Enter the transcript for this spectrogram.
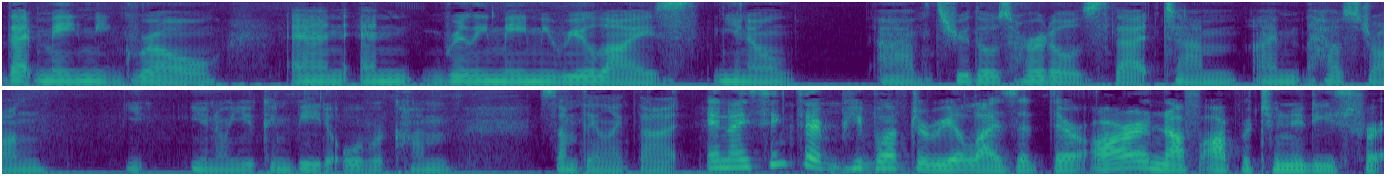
that made me grow, and and really made me realize, you know, uh, through those hurdles that um, I'm how strong, you, you know, you can be to overcome something like that. And I think that people have to realize that there are enough opportunities for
